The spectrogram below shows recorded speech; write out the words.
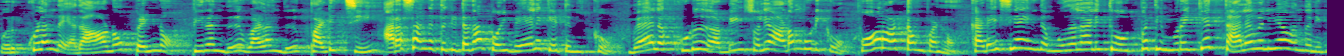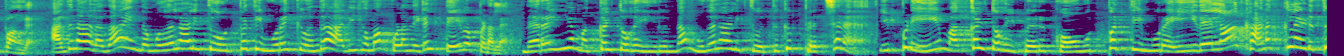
ஒரு குழந்தை அது ஆணோ பெண்ணோ பிறந்து வளர்ந்து படிச்சு அரசாங்கத்துக்கிட்ட தான் போய் வேலை கேட்டு நிற்கும். வேலை கொடு அப்படின்னு சொல்லி அடம் பிடிக்கும். போராட்டம் பண்ணும். கடைசியா இந்த முதலாளித்துவ உற்பத்தி முறைக்கே தலைவலியா வந்து நிற்பாங்க. அதனால தான் இந்த முதலாளித்துவ உற்பத்தி முறைக்கு வந்து அதிகமாக குழந்தைகள் தேவைப்படலை. நிறைய மக்கள் தொகை இருந்தால் முதலாளித்துவத்துக்கு பிரச்சனை. இப்படி மக்கள் தொகை பெருக்கம் உற்பத்தி முறை இதெல்லாம் கணக்கில் எடுத்து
